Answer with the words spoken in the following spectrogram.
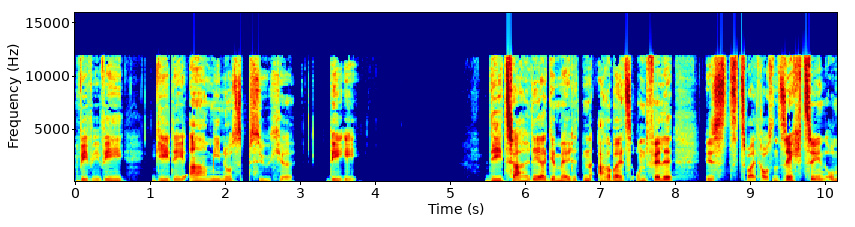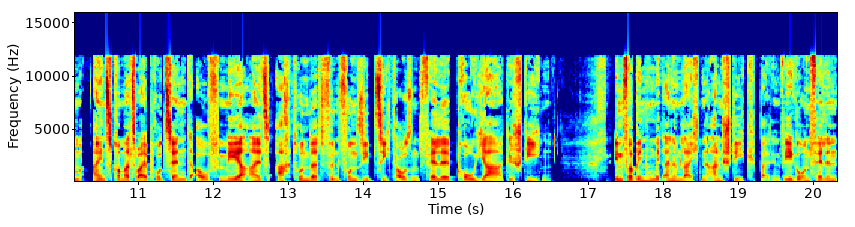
www.gda-psyche.de. Die Zahl der gemeldeten Arbeitsunfälle ist 2016 um 1,2 Prozent auf mehr als 875.000 Fälle pro Jahr gestiegen. In Verbindung mit einem leichten Anstieg bei den Wegeunfällen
